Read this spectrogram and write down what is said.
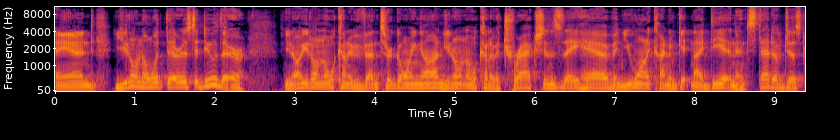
And you don't know what there is to do there. You know, you don't know what kind of events are going on. You don't know what kind of attractions they have. And you want to kind of get an idea. And instead of just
